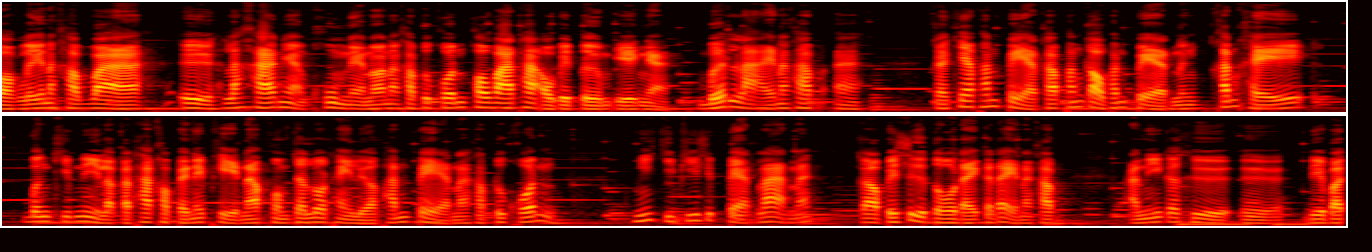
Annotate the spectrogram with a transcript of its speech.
บอกเลยนะครับว่าเออราคาเนี่ยคุ้มแน่นอนนะครับ ทุกคนเพราะว่าถ้าเอาไปเติมเองเนี่ยเบิร์ดหลายนะครับอะก็แค่พันแปดครับพันเก่าพันแปดหนึ่งขั้นไขเบิ้งคลิปนี่แล้วก็ถ้าเข้าไปในเพจนะ ผมจะลดให้เหลือพันแปดนะครับ ทุกคนมี GP 18ล้านนะก็เอาไปซื้อโตใดก็ได้นะครับ อันนี้ก็คือเออเดบา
